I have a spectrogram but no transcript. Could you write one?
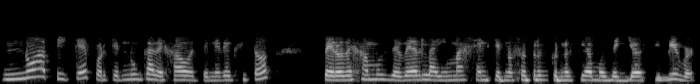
no a pique, porque nunca ha dejado de tener éxito, pero dejamos de ver la imagen que nosotros conocíamos de Justin Bieber.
